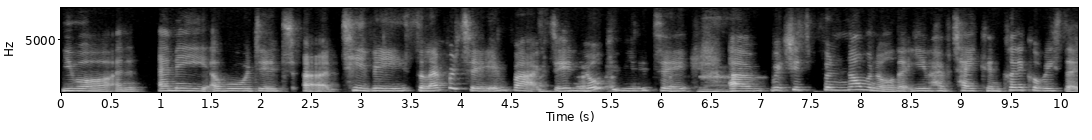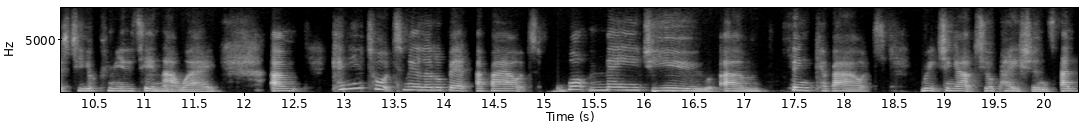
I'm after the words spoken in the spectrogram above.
you are an Emmy awarded uh, TV celebrity, in fact, in your community, um, which is phenomenal that you have taken clinical research to your community in that way. Um, can you talk to me a little bit about what made you um, think about reaching out to your patients? And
